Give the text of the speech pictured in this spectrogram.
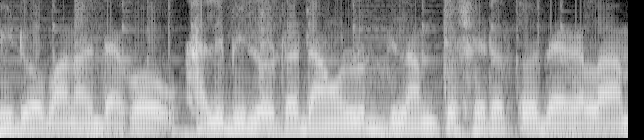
ভিডিও বানায়, দেখো, খালি ভিডিওটা ডাউনলোড দিলাম তো সেটা তো দেখালাম।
